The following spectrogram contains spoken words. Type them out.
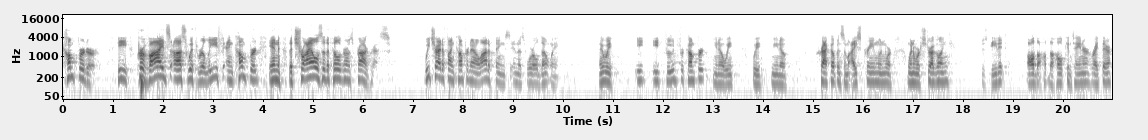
Comforter. He provides us with relief and comfort in the trials of the pilgrim's progress. We try to find comfort in a lot of things in this world, don't we? Maybe we eat, eat food for comfort. You know, we, we, you know, crack open some ice cream when we're, when we're struggling. Just eat it, all the, the whole container right there.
